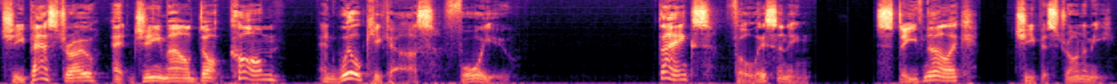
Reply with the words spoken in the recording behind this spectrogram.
cheapastro at gmail.com and we'll kick ass for you. Thanks for listening. Steve Nerlich, Cheap Astronomy.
